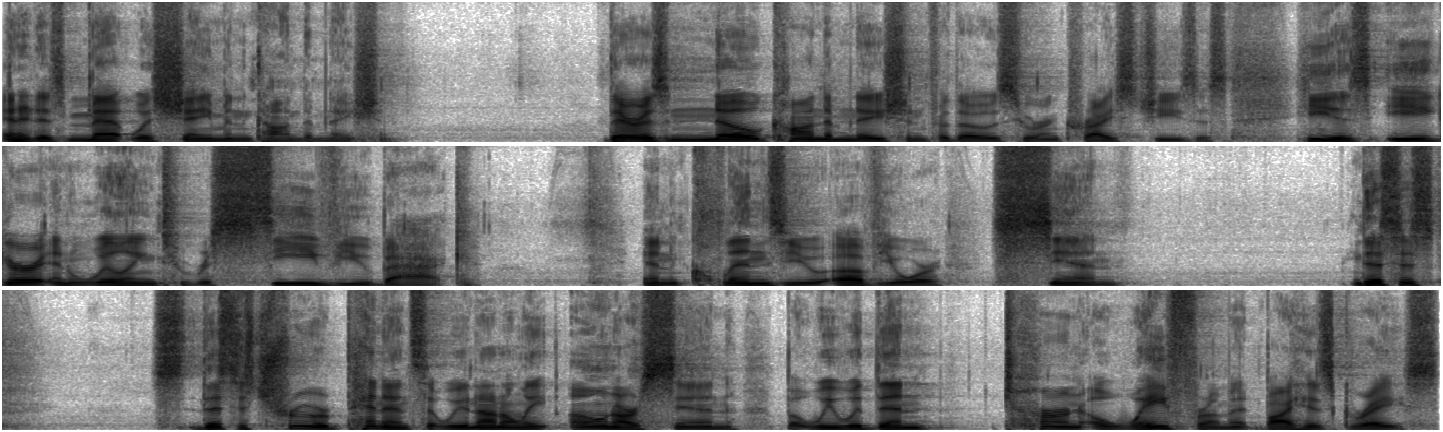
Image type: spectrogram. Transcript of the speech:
and it is met with shame and condemnation. There is no condemnation for those who are in Christ Jesus. He is eager and willing to receive you back and cleanse you of your sin. This is, this is true repentance that we not only own our sin, but we would then turn away from it by his grace.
